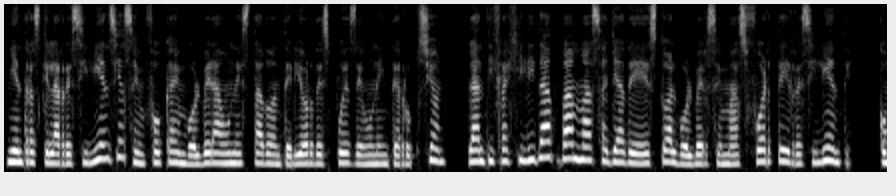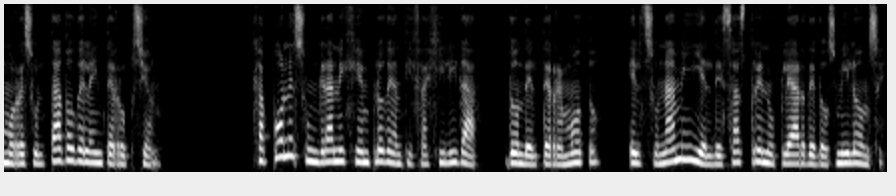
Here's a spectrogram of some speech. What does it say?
mientras que la resiliencia se enfoca en volver a un estado anterior después de una interrupción, la antifragilidad va más allá de esto al volverse más fuerte y resiliente, como resultado de la interrupción. Japón es un gran ejemplo de antifragilidad, donde el terremoto, el tsunami y el desastre nuclear de 2011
